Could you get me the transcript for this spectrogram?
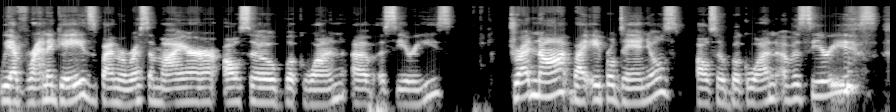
We have Renegades by Marissa Meyer, also book one of a series. Dreadnought by April Daniels, also book one of a series.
